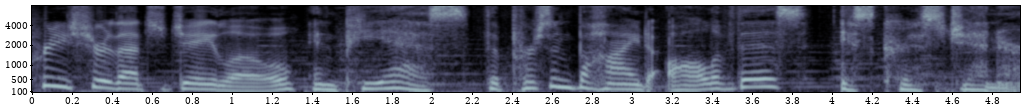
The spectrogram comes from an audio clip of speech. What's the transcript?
Pretty sure that's J Lo. And P.S. The person behind all of this is Kris Jenner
